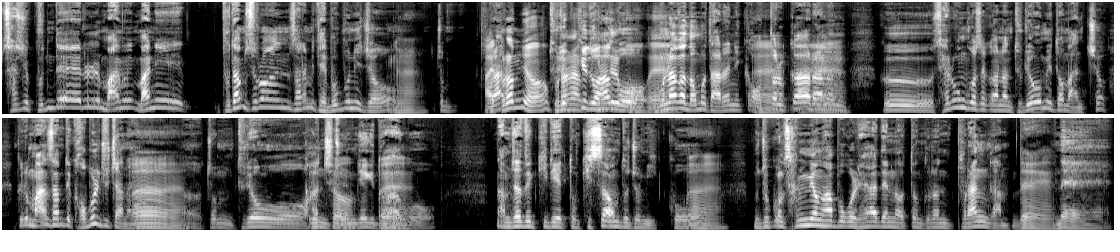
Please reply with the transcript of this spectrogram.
사실 군대를 많이, 많이 부담스러워하는 사람이 대부분이죠. 네. 좀 아, 그럼요. 두렵기도 하고 예. 문화가 너무 다르니까 예, 어떨까라는 예. 그 새로운 것에 관한 두려움이 더 많죠. 그리고 많은 사람들이 겁을 주잖아요. 예. 어, 좀 두려워한. 좀 얘기도 예. 하고 남자들끼리의 또 기싸움도 좀 있고 예. 무조건 상명하복을 해야 되는 어떤 그런 불안감. 네. 네.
